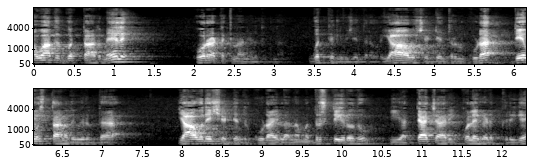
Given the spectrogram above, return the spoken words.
ಅವಾಗ ಗೊತ್ತಾದ ಮೇಲೆ ಹೋರಾಟಕ್ಕೆ ನಾನು ಹೇಳ್ತಿದ್ದೆ ನಾನು. ಗೊತ್ತಿರಲಿ ವಿಜೇಂದ್ರ ಅವರು, ಯಾವ ಷಡ್ಯಂತ್ರನೂ ಕೂಡ ದೇವಸ್ಥಾನದ ವಿರುದ್ಧ ಯಾವುದೇ ಷಡ್ಯಂತ್ರ ಕೂಡ ಇಲ್ಲ. ನಮ್ಮ ದೃಷ್ಟಿ ಇರೋದು ಈ ಅತ್ಯಾಚಾರಿ ಕೊಲೆಗಡಕರಿಗೆ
